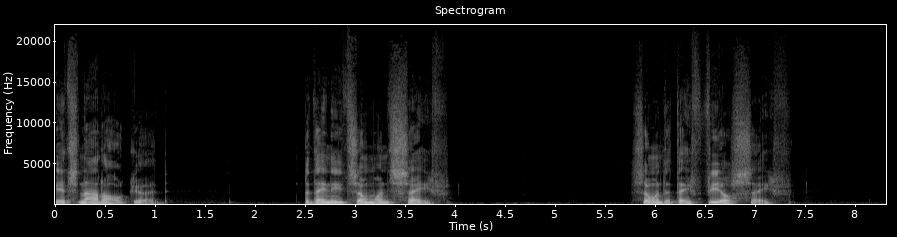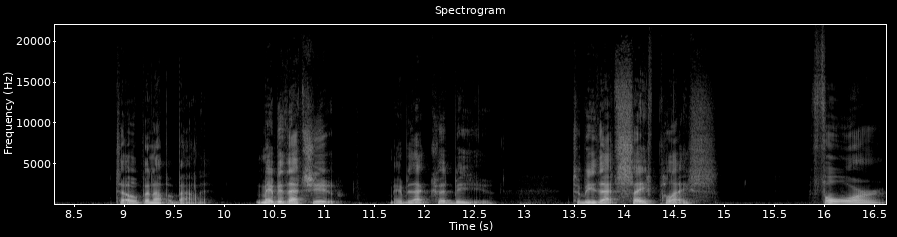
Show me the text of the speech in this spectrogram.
It's not all good. But they need someone safe, someone that they feel safe to open up about it. Maybe that's you. Maybe that could be you. To be that safe place for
